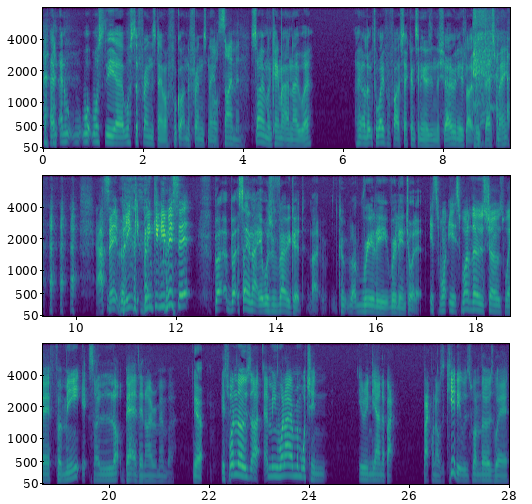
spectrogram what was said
and and what what's the uh, what's the friend's name? I've forgotten the friend's name. Oh, Simon. Simon came out of nowhere. I think I looked away for five seconds and he was in the show and he was like his best mate. That's it. Blink, blink and you miss it. But but saying that, it was very good. Like, really really enjoyed it. It's one. It's one of those shows where, for me, it's a lot better than I remember. Yeah. It's one of those. I, I mean, when I remember watching Indiana back back when I was a kid, it was one of those where,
